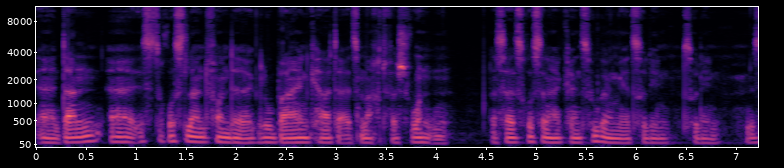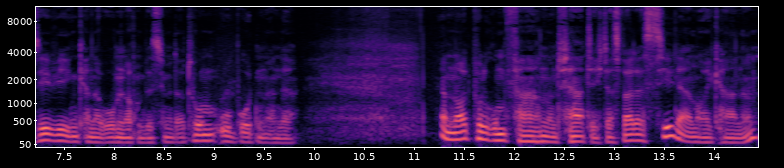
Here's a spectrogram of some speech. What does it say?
äh, dann äh, ist Russland von der globalen Karte als Macht verschwunden. Das heißt, Russland hat keinen Zugang mehr zu den, zu den Seewegen, kann da oben noch ein bisschen mit Atom-U-Booten an der, am Nordpol rumfahren und fertig. Das war das Ziel der Amerikaner.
